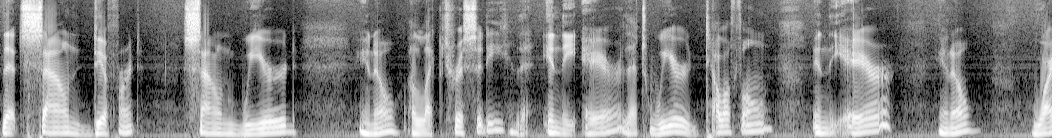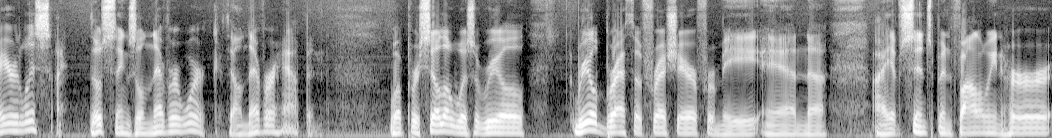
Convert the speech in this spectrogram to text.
that sound different, sound weird, you know, electricity in the air. That's weird. Telephone in the air, you know, wireless. Those things will never work. They'll never happen. Well, Priscilla was a real, real breath of fresh air for me, and uh, I have since been following her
